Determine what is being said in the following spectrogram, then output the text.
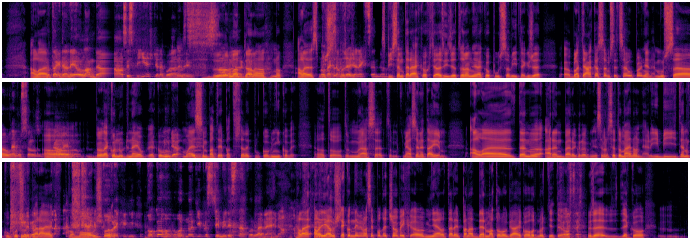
Ale No tak Daniel Landa si spí ještě, nebo já nevím. zrovna Ale jako- Dana, no, ale spíš, No tak samozřejmě, že nechcem. Dana. Spíš jsem teda jako chtěl říct, že to na mě jako působí, takže eh, Blaťáka jsem sice úplně nemusel, Nemusel jsi. eh, Já vím, no. byl jako nudný, jako Nuda. moje Hmm. sympatie patřily plukovníkovi, Eh, to, tomu já se, to, tím já se netajím. Ale ten Arenberger, mně se prostě to jméno nelíbí, ten Kukuč vypadá jak komouš. Tak povrchní, oko ho- hodnotí prostě ministra podle jména. Hele, ale já už jako nevím vlastně podle čeho bych uh, měl tady pana dermatologa jako hodnotit, jo. Že jako,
